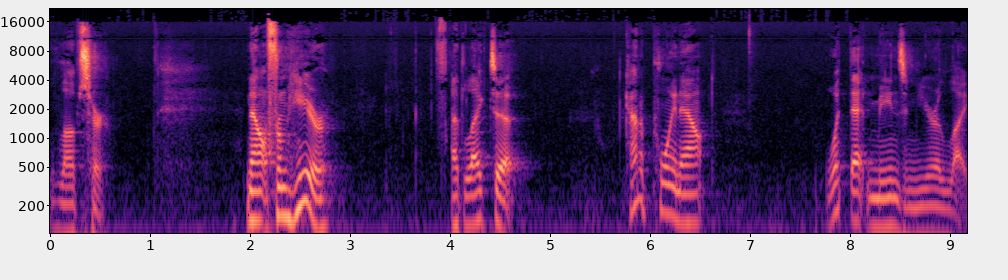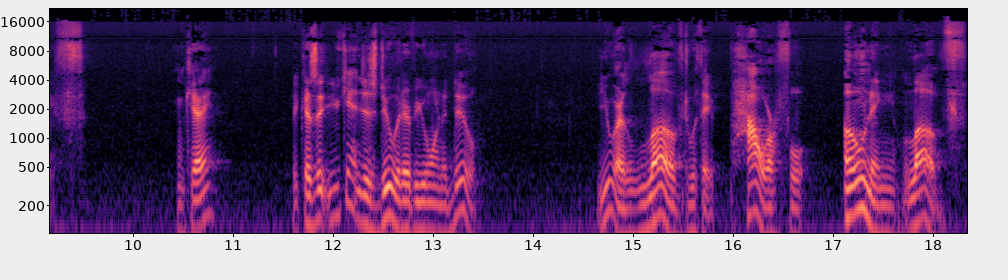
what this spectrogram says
Loves her. Now, from here, I'd like to kind of point out what that means in your life. Okay? Because it, you can't just do whatever you want to do. You are loved with a powerful, owning love.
